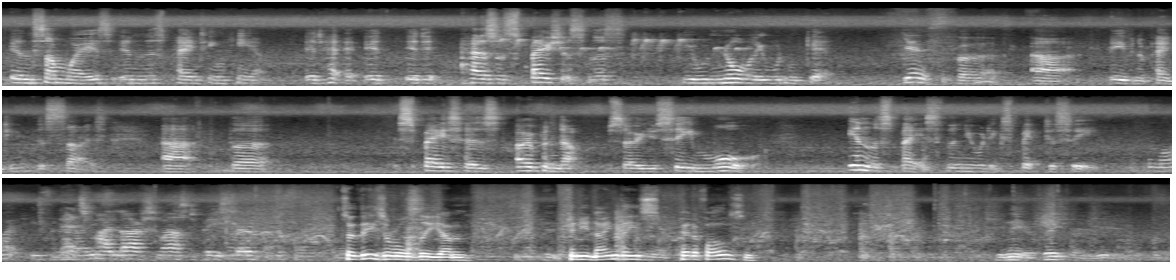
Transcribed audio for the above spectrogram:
in some ways in this painting here. It, it, it, it has a spaciousness you normally wouldn't get Yes. for uh, even a painting of this size. Uh, the space has opened up so you see more in the space than you would expect to see. The light is That's my life's masterpiece so far. So these are all the. Um, can you name these pedophiles?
